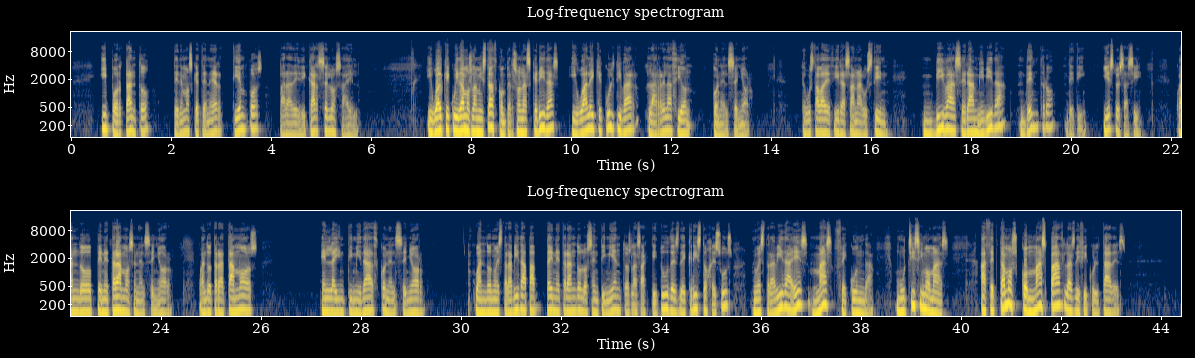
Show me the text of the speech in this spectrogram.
y por tanto tenemos que tener tiempos para dedicárselos a Él. Igual que cuidamos la amistad con personas queridas, igual hay que cultivar la relación con el Señor. Le gustaba decir a San Agustín, viva será mi vida dentro de ti. Y esto es así. Cuando penetramos en el Señor, cuando tratamos en la intimidad con el Señor, cuando nuestra vida va penetrando los sentimientos, las actitudes de Cristo Jesús, nuestra vida es más fecunda, muchísimo más. Aceptamos con más paz las dificultades.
